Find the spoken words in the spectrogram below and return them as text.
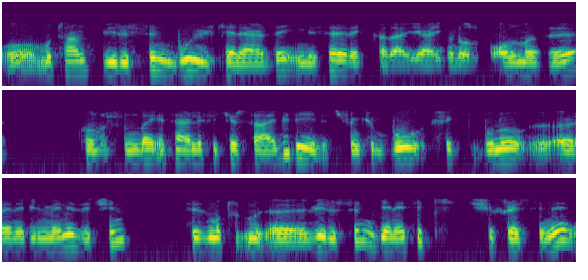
o mutant virüsün bu ülkelerde İngiltere'deki kadar yaygın olup olmadığı konusunda yeterli fikir sahibi değiliz. Çünkü bu bunu öğrenebilmeniz için siz e, virüsün genetik şifresini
